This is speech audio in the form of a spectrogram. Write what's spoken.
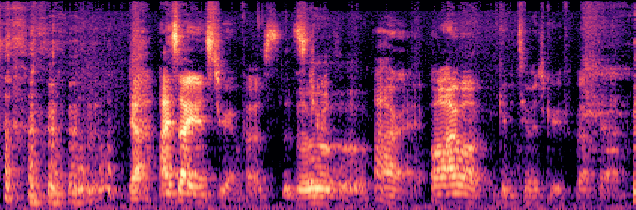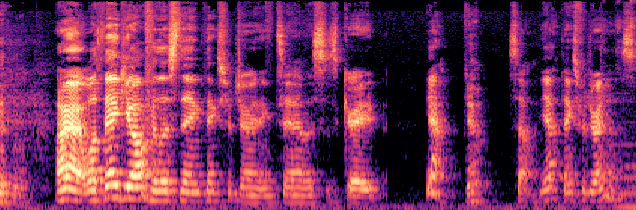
so. Yeah. I saw your Instagram post. That's true. All right. Well, I won't give you too much grief about that. all right. Well, thank you all for listening. Thanks for joining, Tim. This is great. Yeah. Yeah. So, yeah, thanks for joining us.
